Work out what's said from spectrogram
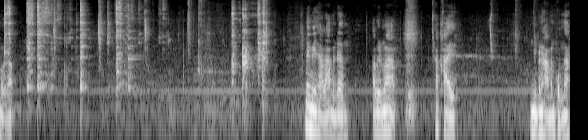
หมดแล้วไม่มีสาระเหมือนเดิม เอาเป็นว่า ถ้าใคร มีปัญหาเหมือนผมนะ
